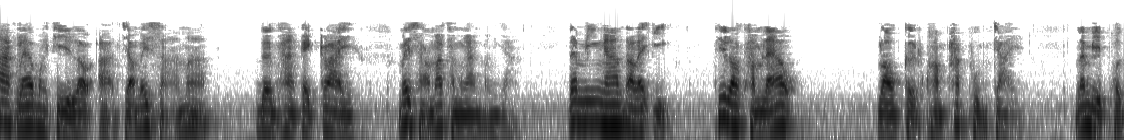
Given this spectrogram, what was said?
มากแล้วบางทีเราอาจจะไม่สามารถเดินทางไกลๆไม่สามารถทำงานบางอย่าง แต่มีงานอะไรอีก ที่เราทำแล้วเราเกิดความภาคภูมิใจ และมีผล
